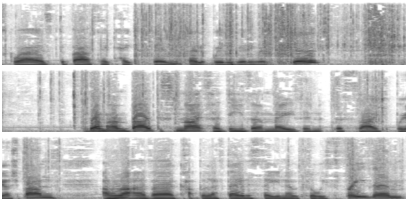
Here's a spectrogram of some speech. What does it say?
Squares, the birthday cake thins. They look really, really, really good. Having burgers tonight, so these are amazing. The sliced brioche buns. And we might have a couple left over, so you know we could always freeze them.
